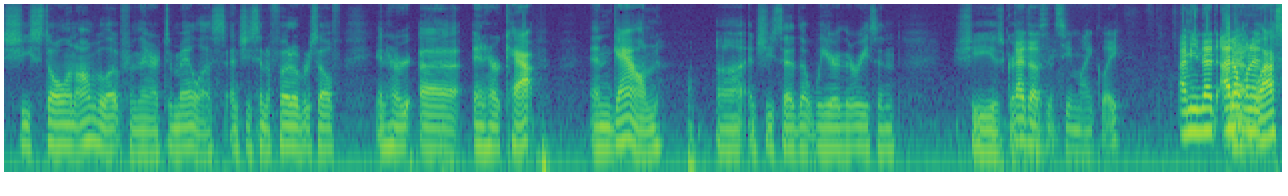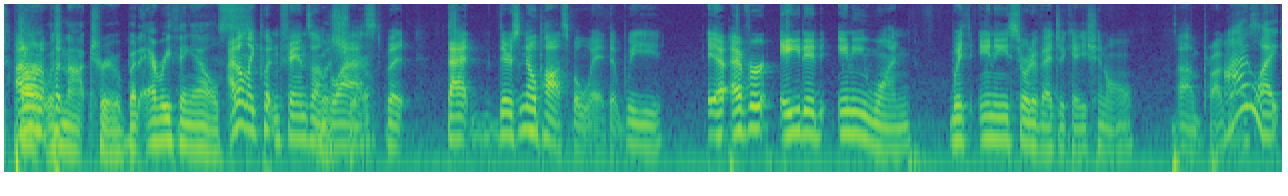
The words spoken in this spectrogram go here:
she stole an envelope from there to mail us, and she sent a photo of herself in her uh, in her cap and gown, uh, and she said that we are the reason she is great. that doesn't seem likely. I mean that I don't want to. Last I part don't want to was put. not true, but everything else. I don't like putting fans on blast, but that there's no possible way that we ever aided anyone with any sort of educational um, progress. I like.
